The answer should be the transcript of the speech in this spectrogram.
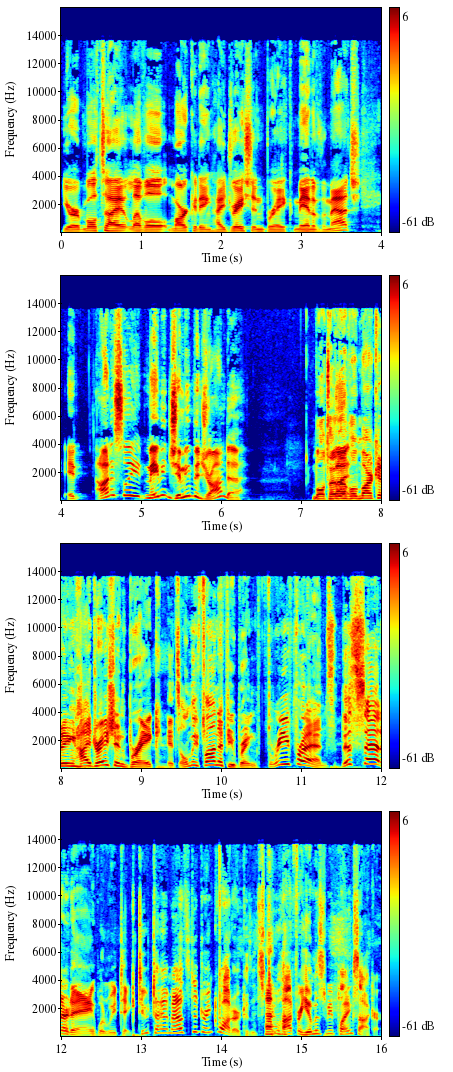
Your multi-level marketing hydration break man of the match. It honestly maybe Jimmy Medranda. Multi-level marketing hydration break. It's only fun if you bring three friends this Saturday when we take two timeouts to drink water because it's too hot for humans to be playing soccer.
